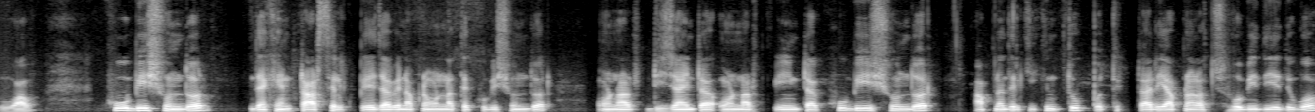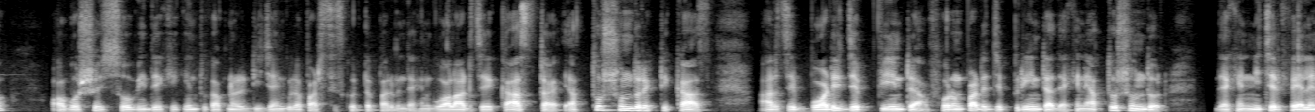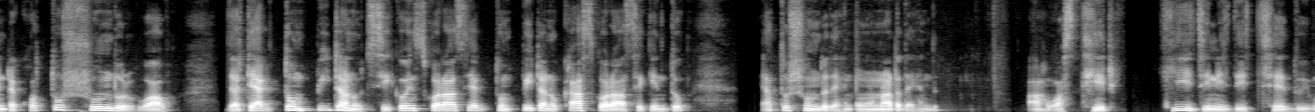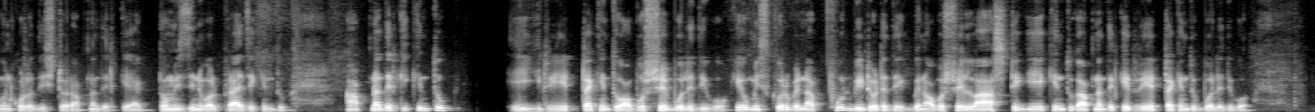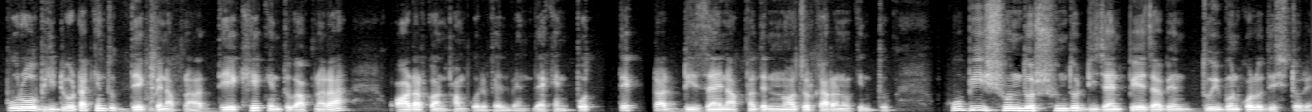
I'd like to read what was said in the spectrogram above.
ওয়াও! খুবই সুন্দর। দেখেন টার্সেল পেয়ে যাবেন আপনার ওড়নাতে খুবই সুন্দর। ওড়নার ডিজাইনটা, ওড়নার প্রিন্টটা খুবই সুন্দর। আপনাদেরকে কিন্তু প্রত্যেকটারই আপনারা ছবি দিয়ে দেবো। অবশ্যই ছবি দেখে কিন্তু আপনারা ডিজাইনগুলো পারচেজ করতে পারবেন। দেখেন গলার যে কাজটা এত সুন্দর একটি কাজ। আর যে বডির যে প্রিন্টটা, ফ্রন্ট পার্টের যে প্রিন্টটা দেখেন এত সুন্দর। দেখেন নিচের প্যানেলটা কত সুন্দর ওয়াও! জাস্ট একদম পিটানো সিকোয়েন্স করা আছে, একদম পিটানো কাজ করা আছে কিন্তু। এত সুন্দর দেখেন ওড়নাটা দেখেন। আহ! অস্থির! কি জিনিস দিচ্ছে ২ বোন কলদি আপনাদেরকে একদম রিজনেবল প্রাইজে কিন্তু। আপনাদেরকে কিন্তু এই রেটটা কিন্তু অবশ্যই বলে দিব। কেউ মিস করবে না। ফুল ভিডিওটা দেখবেন। অবশ্যই লাস্টে গিয়ে কিন্তু আপনাদেরকে রেটটা কিন্তু বলে দিব। পুরো ভিডিওটা কিন্তু দেখবেন আপনারা। দেখে কিন্তু আপনারা অর্ডার কনফার্ম করে ফেলবেন। দেখেন প্রত্যেকটা ডিজাইন আপনাদের নজর কাড়ানো কিন্তু। খুবই সুন্দর, সুন্দর ডিজাইন পেয়ে যাবেন দুই বোন কলদি স্টোরে।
